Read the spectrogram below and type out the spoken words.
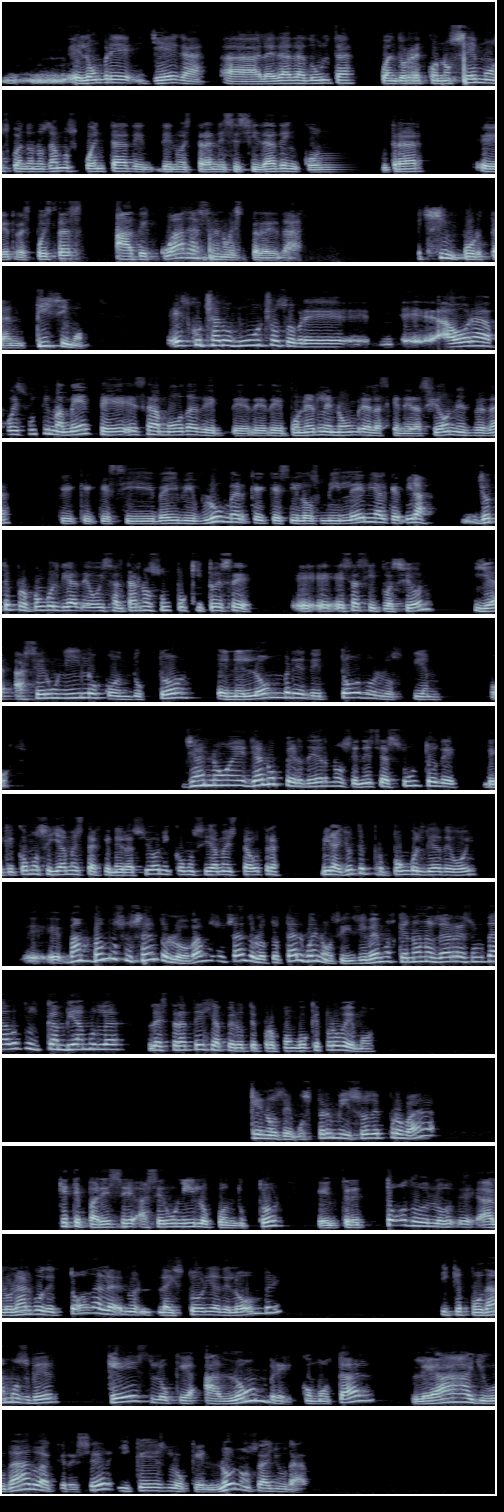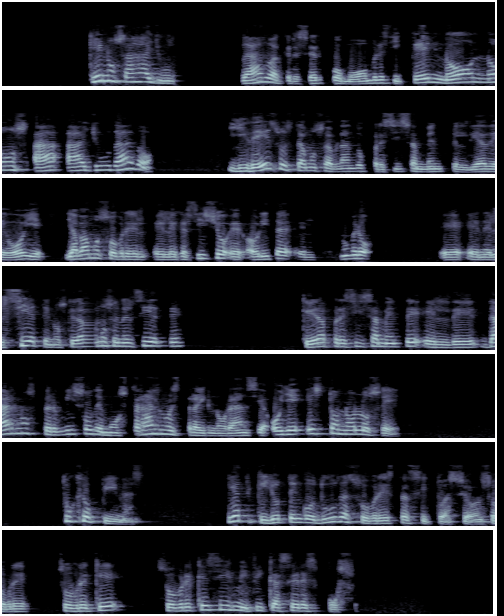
el hombre llega a la edad adulta, cuando reconocemos, cuando nos damos cuenta de nuestra necesidad de encontrar eh, respuestas adecuadas a nuestra edad. Eso es importantísimo. He escuchado mucho sobre, eh, ahora pues últimamente, esa moda de, ponerle nombre a las generaciones, ¿verdad? Que, que, que si baby bloomer, que, que si los millennial, que mira, yo te propongo el día de hoy saltarnos un poquito ese, eh, esa situación y hacer un hilo conductor en el hombre de todos los tiempos ya no, ya no perdernos en ese asunto de, de que cómo se llama esta generación y cómo se llama esta otra. Mira, yo te propongo el día de hoy, eh, eh, vamos usándolo, vamos usándolo. Total, bueno, si, si vemos que no nos da resultado, pues cambiamos la, la estrategia, pero te propongo que probemos que nos demos permiso de probar. ¿Qué te parece hacer un hilo conductor entre todo lo, eh, a lo largo de toda la, historia del hombre y que podamos ver qué es lo que al hombre como tal le ha ayudado a crecer y qué es lo que no nos ha ayudado. ¿Qué nos ha ayudado a crecer como hombres y qué no nos ha ayudado? Y de eso estamos hablando precisamente el día de hoy. Ya vamos sobre el, ejercicio, eh, ahorita el número eh, en el 7, nos quedamos en el 7, que era precisamente el de darnos permiso de mostrar nuestra ignorancia. Oye, esto no lo sé. ¿Tú qué opinas? Fíjate que yo tengo dudas sobre esta situación, sobre, sobre, qué, sobre qué significa ser esposo.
